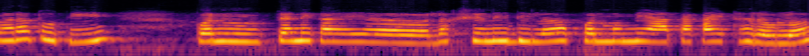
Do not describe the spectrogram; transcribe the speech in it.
करत होती. पण त्याने काय लक्ष नाही दिलं. पण मग मी आता काय ठरवलं?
